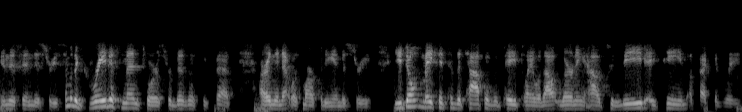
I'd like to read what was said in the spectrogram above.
in this industry. Some of the greatest mentors for business success are in the network marketing industry. You don't make it to the top of a pay plan without learning how to lead a team effectively.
